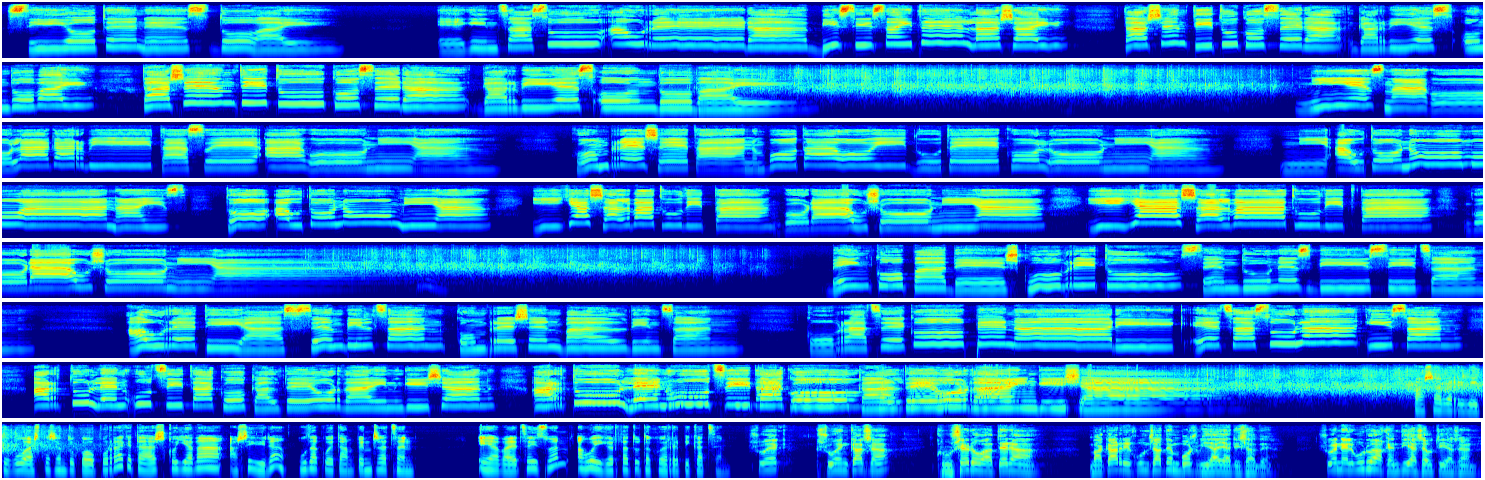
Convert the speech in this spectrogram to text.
zioten ez doai. Egintzazu aurrera bizi zaite lasai, ta sentituko zera garbiez ondo bai, ta sentituko zera garbiez ondo bai. Ni ez nago lagarbi ze agonia, kompresetan bota hoi dute kolonia. Ni autonomoa naiz, to autonomia, ia salbatu dita gora ausonia. Ia salbatu dita gora usonia. Behin kopa deskubritu zendunez bizitzan, aurretia zenbiltzan kompresen baldintzan, Kobratzeko penarik etzazula izan, hartu len utzitako kalte ordain gixan, hartu len utzitako kalte ordain gixan. Pasa berri ditugu astesantuko oporrak eta askoia da hasi dira, udakoetan pentsatzen. Ea baetzaizuen hauei gertatutako errepikatzen. Zuek, zuen kasa, kruzero batera bakarri juntzaten bost bidaiar izate. Zuen helburua jendia zautia zen.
